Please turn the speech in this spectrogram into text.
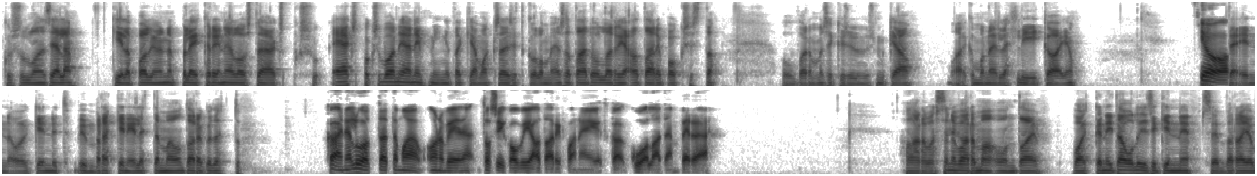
kun sulla on siellä kilpailijoina Pleikkari 4 ja Xbox, Xbox Onea, niin minkä takia maksaisit 300 dollaria Atari-boksista, on varmaan se kysymys, mikä on aika monelle liikaa jo. Joo. Että en oikein nyt ymmärrä, kenelle tämä on tarkoitettu. Kai ne luottaa, että tämä on vielä tosi kovia Atari-faneja, jotka kuollaan tämän perään. Harvassa ne varmaan on, tai vaikka niitä olisikin, niin sen verran jo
